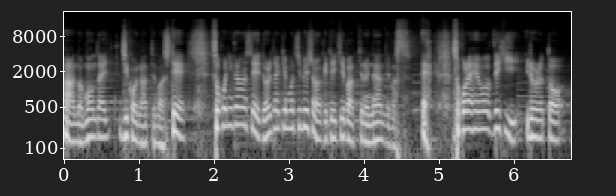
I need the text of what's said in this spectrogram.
あの問題事項になってましてそこに関してどれだけモチベーションを上げていけばっていうのに悩んでます。えそこら辺をぜひいろいろと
